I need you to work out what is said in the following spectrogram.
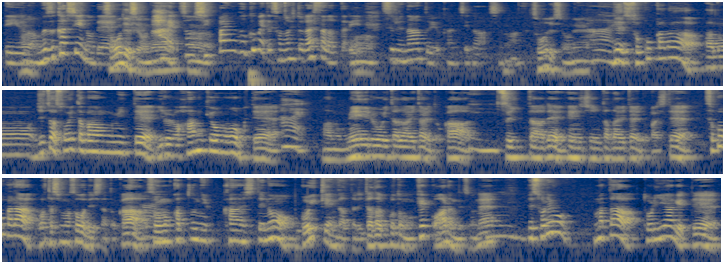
ていうのは難しいので、そうですよね。はい、そのうん失敗も含めてその人らしさだったりうんするなという感じがします。そうですよね。はいで、そこから、あの、実はそういった番組って、いろいろ反響も多くて、はい。あの、メールをいただいたりとかえ、えツイッターで返信いただいたりとかして、そこから私もそうでしたとか、はいその方に関してのご意見だったりいただくことも結構あるんですよね。うんで、それをまた取り上げて、はい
